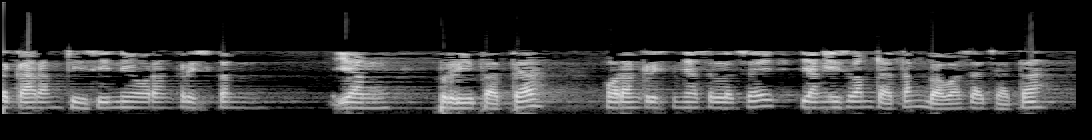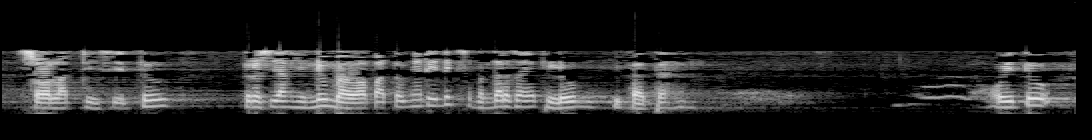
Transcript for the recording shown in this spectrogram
Sekarang di sini orang Kristen Yang beribadah Orang Kristennya selesai Yang Islam datang bawa sajadah Sholat di situ Terus yang Hindu bawa patungnya titik Sebentar saya belum ibadah. Oh itu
